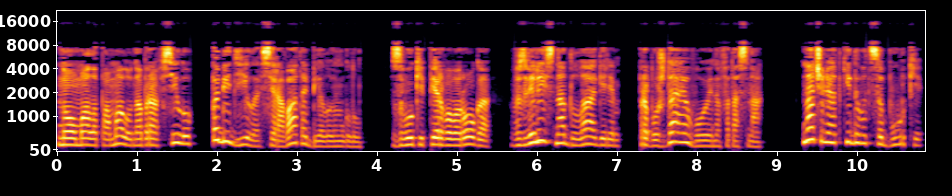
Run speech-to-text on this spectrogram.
но мало-помалу, набрав силу, победила серовато-белую мглу. Звуки первого рога взвелись над лагерем, пробуждая воинов ото сна. Начали откидываться бурки,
